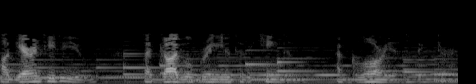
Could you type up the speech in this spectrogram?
I'll guarantee to you that God will bring you to the kingdom a glorious victor.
